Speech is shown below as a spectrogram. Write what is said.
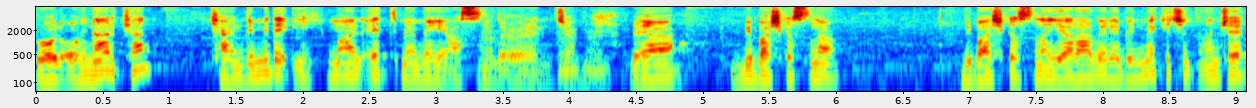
rol oynarken kendimi de ihmal etmemeyi aslında öğreneceğim. Veya bir başkasına bir başkasına yarar verebilmek için önce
